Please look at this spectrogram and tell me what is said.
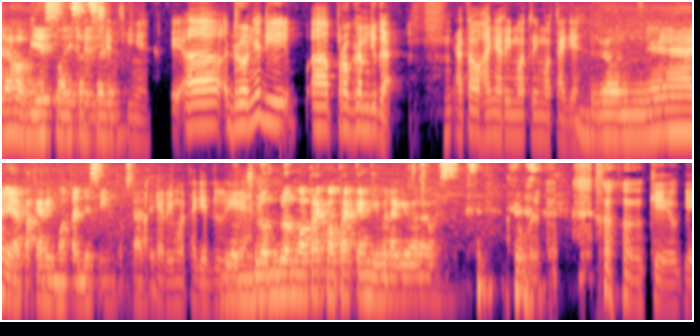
ada hobbyist license uh, drone-nya di uh, program juga? Atau hanya remote remote aja? Drone-nya ya pakai remote aja sih untuk saat pakai ini. remote aja dulu belum ya. belum belum ngoprek-ngoprek yang gimana gimana mas oke oke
